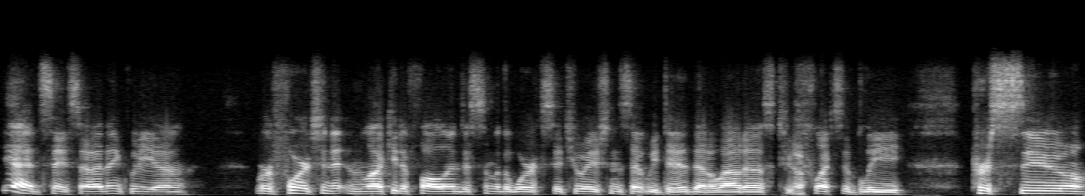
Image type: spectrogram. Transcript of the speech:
Yeah, I'd say so. I think we uh, were fortunate and lucky to fall into some of the work situations that we did that allowed us to yeah. flexibly pursue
